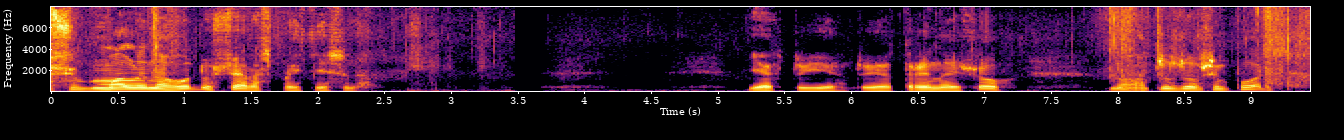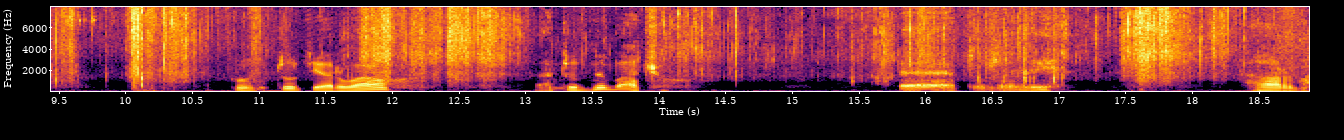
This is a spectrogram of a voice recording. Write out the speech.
Щоб мали нагоду ще раз прийти сюди. Як то є? То я три знайшов, ну а тут зовсім поряд. Тут я рвав, а тут не бачу. Е, тут взагалі гарно.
